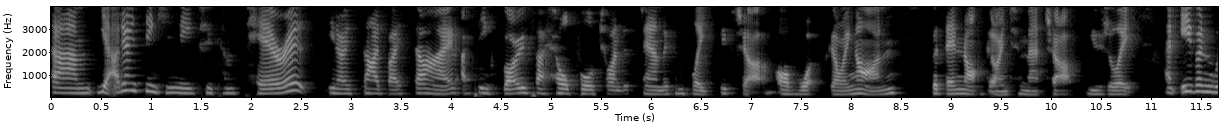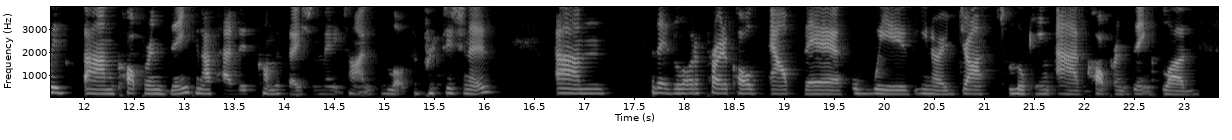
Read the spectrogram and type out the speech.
um, yeah, I don't think you need to compare it, you know, side by side. I think both are helpful to understand the complete picture of what's going on, but they're not going to match up usually. And even with um, copper and zinc, and I've had this conversation many times with lots of practitioners, um, there's a lot of protocols out there with, you know, just looking at copper and zinc bloods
